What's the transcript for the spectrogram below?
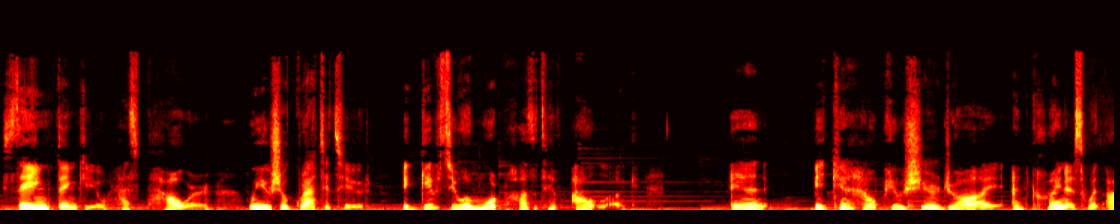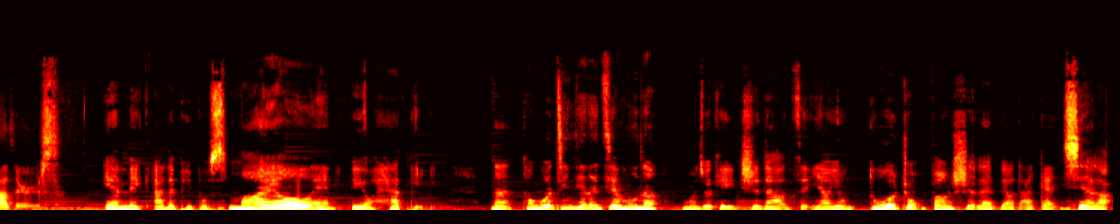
Saying thank you has power. When you show gratitude, it gives you a more positive outlook, and it can help you share joy and kindness with others. And make other people smile and feel happy. 那通过今天的节目呢，我们就可以知道怎样用多种方式来表达感谢了。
